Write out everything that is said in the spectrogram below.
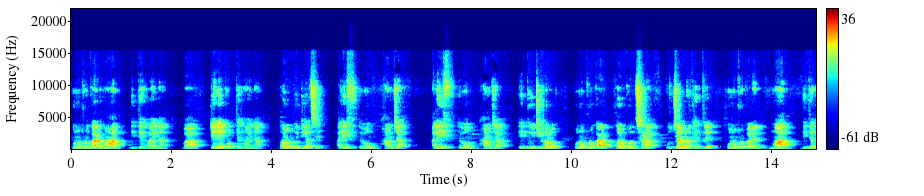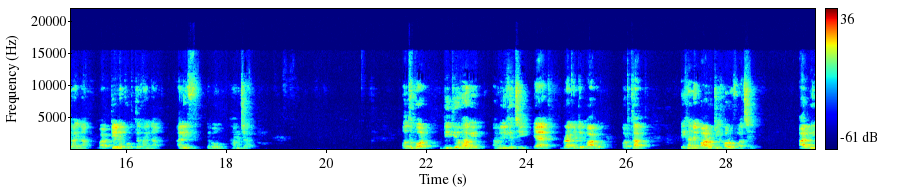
কোনো প্রকার মান দিতে হয় না বা টেনে পড়তে হয় না। হরফ দুইটি আছে, আলিফ এবং হামজা। আলিফ এবং হামজা, এই দুইটি হরফ কোনো প্রকার হরকত ছাড়া উচ্চারণের ক্ষেত্রে কোনো প্রকারের মান দিতে হয় না বা টেনে পড়তে হয় না। আলিফ এবং হামজা। অতঃপর দ্বিতীয় ভাগে আমি লিখেছি এক ব্রাকেটে বারো। অর্থাৎ এখানে বারোটি হরফ আছে। আরবি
